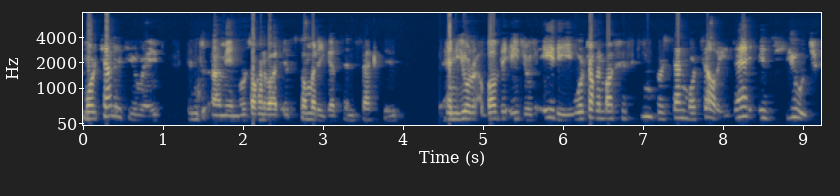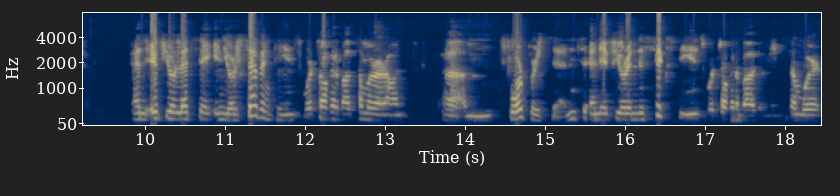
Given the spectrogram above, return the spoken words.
mortality rate. I mean, we're talking about if somebody gets infected and you're above the age of 80, we're talking about 15% mortality. That is huge. And if you're, let's say, in your 70s, we're talking about somewhere around um, 4%. And if you're in the 60s, we're talking about, I mean, somewhere,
